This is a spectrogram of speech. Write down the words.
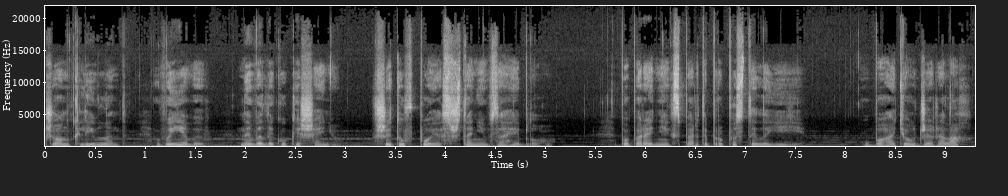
Джон Клівленд виявив невелику кишеню, вшиту в пояс штанів загиблого. Попередні експерти пропустили її. У багатьох джерелах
